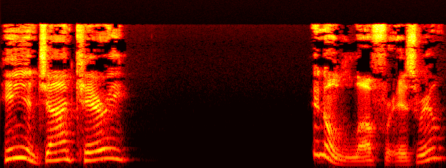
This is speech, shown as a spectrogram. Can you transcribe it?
He and John Kerry, they no love for Israel.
